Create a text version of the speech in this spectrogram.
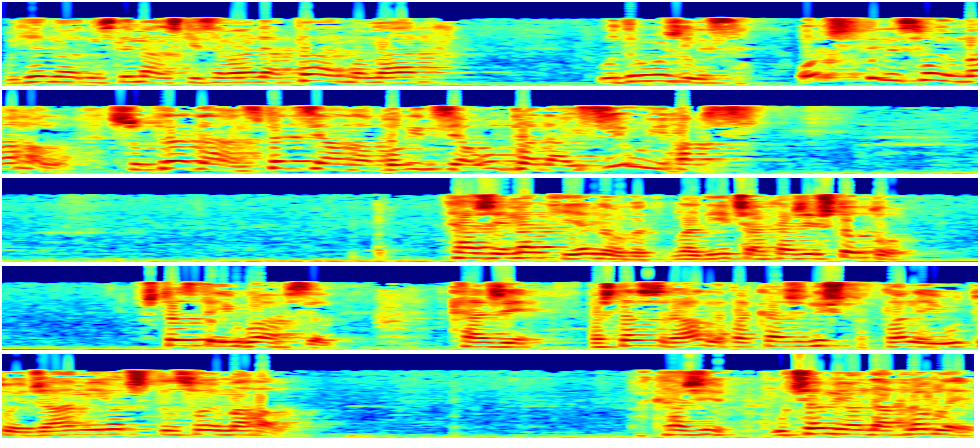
U jednoj od muslimanskih zemalja par momaka udružili se, očistili svoju mahalu, sutradan specijalna policija upada i svi ih hapsi. Kaže mati jednog od mladića, kaže što to? Što ste ih uhapsili? Kaže, pa šta su radili? Pa kaže ništa, klanjaju u toj džami i očistili svoju mahalu. Pa kaže, u čemu je onda problem?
